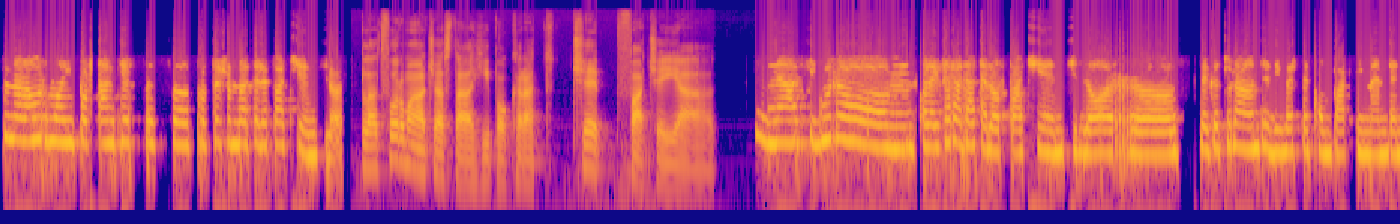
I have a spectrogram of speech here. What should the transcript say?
Până la urmă, important este să protejăm datele pacienților. Platforma aceasta, Hipocrat, ce face ea? Ne asigură um, colectarea datelor pacienților, uh, legătura între diverse compartimente în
